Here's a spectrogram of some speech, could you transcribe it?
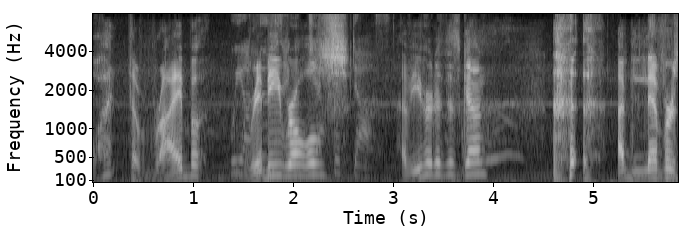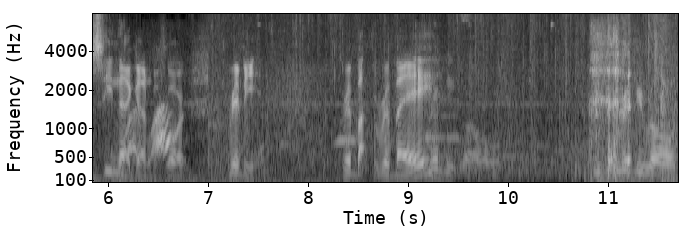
What? The rib ribby rolls? Have you heard of this gun? I've never seen that gun before. Ribby. Rib ribby? Ribby roll. You've been ribby rolled.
